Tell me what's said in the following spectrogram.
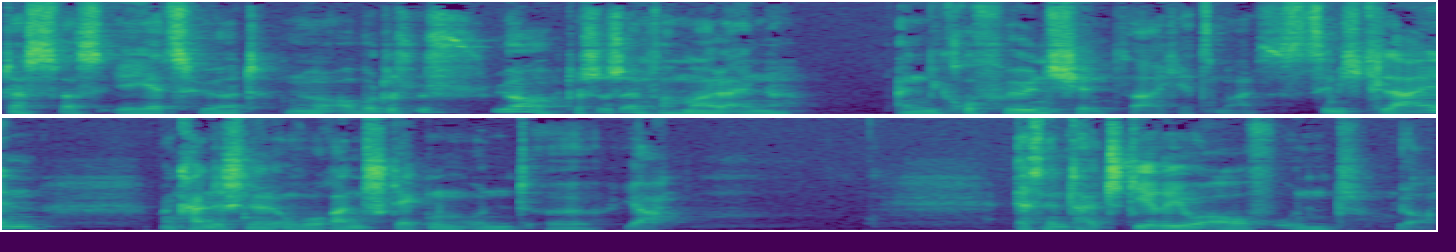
Das, was ihr jetzt hört. Ne? Aber das ist, ja, das ist einfach mal eine, ein Mikrofönchen, sage ich jetzt mal. Es ist ziemlich klein, man kann es schnell irgendwo ranstecken und äh, ja, es nimmt halt Stereo auf und ja.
